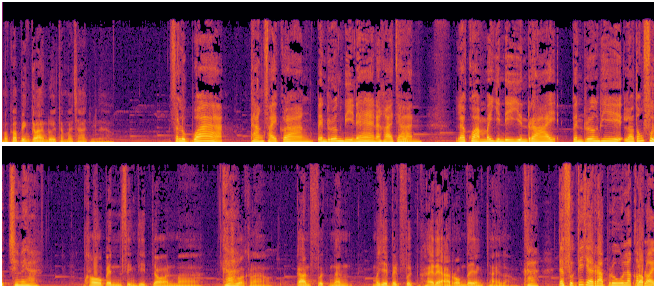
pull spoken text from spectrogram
มันก็เป็นกลางโดยธรรมชาติอยู่แล้ว สรุปว่าทางสายกลางเป็นเรื่องดีแน่นะคะ อาจารย์ และความไม่ยินดียินร้าย เป็นเรื่องที่เราต้องฝึกใช่ไหมคะเขาเป็นสิ่งที่จรมาชั่วคราว การฝึกนั้นไม่ใช่เป็นฝึกให้ได้อารมณ์ได้อย่างใจเราค่ะ แต่ฝึกที่จะรับรู้แล้วก็ปล่อย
